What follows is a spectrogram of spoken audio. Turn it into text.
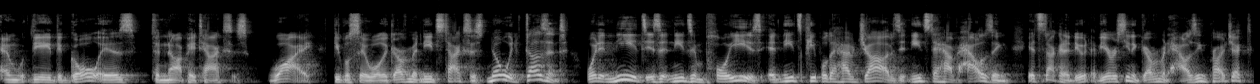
and the, the goal is to not pay taxes. Why? People say, well, the government needs taxes. No, it doesn't. What it needs is it needs employees. It needs people to have jobs. It needs to have housing. It's not going to do it. Have you ever seen a government housing project?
